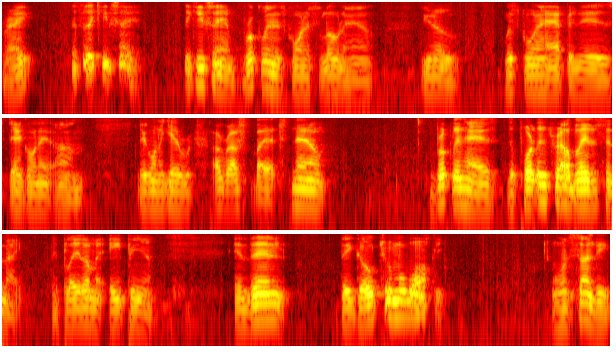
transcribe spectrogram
right? That's what they keep saying. They keep saying Brooklyn is going to slow down. You know, what's going to happen is they're going to um, they're going to get a, a rush but now. Brooklyn has the Portland Trailblazers tonight. They play them at 8 p.m. And then they go to Milwaukee on Sunday.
